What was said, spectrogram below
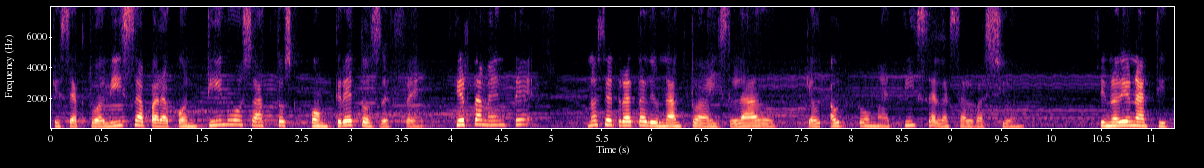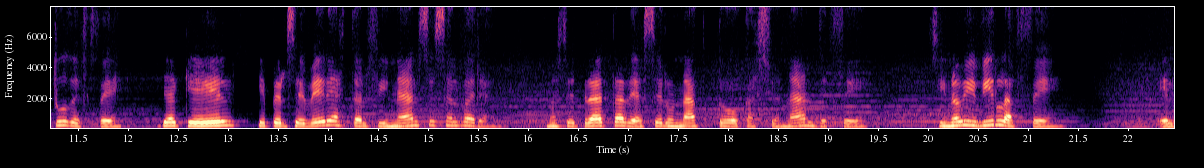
que se actualiza para continuos actos concretos de fe. Ciertamente no se trata de un acto aislado que automatiza la salvación, sino de una actitud de fe, ya que el que persevere hasta el final se salvará. No se trata de hacer un acto ocasional de fe, sino vivir la fe. El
